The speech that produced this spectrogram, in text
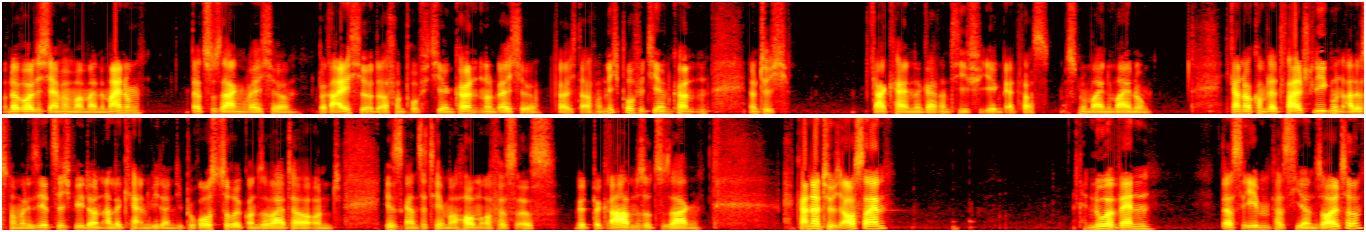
Und da wollte ich einfach mal meine Meinung dazu sagen, welche Bereiche davon profitieren könnten und welche vielleicht davon nicht profitieren könnten. Natürlich gar keine Garantie für irgendetwas. Ist nur meine Meinung. Ich kann auch komplett falsch liegen und alles normalisiert sich wieder und alle kehren wieder in die Büros zurück und so weiter. Und dieses ganze Thema Homeoffice ist, wird begraben sozusagen. Kann natürlich auch sein. Nur wenn das eben passieren sollte,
